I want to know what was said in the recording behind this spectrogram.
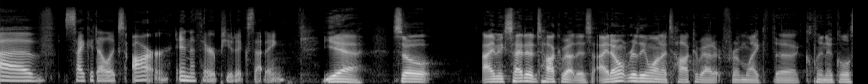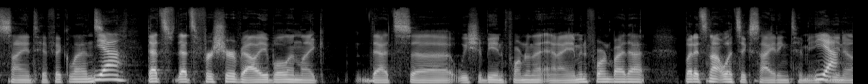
of psychedelics are in a therapeutic setting? Yeah. So I'm excited to talk about this. I don't really want to talk about it from like the clinical scientific lens. Yeah. That's that's for sure valuable and like that's uh we should be informed on that and I am informed by that, but it's not what's exciting to me, Yeah. you know.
